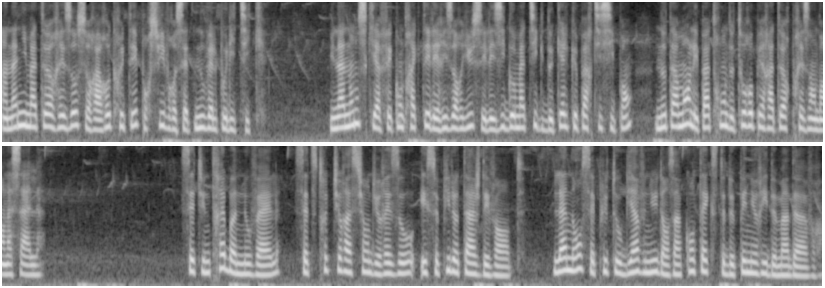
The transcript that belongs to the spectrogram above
un animateur réseau sera recruté pour suivre cette nouvelle politique. Une annonce qui a fait contracter les risorius et les zygomatiques de quelques participants, notamment les patrons de tour opérateurs présents dans la salle. C'est une très bonne nouvelle, cette structuration du réseau et ce pilotage des ventes. L'annonce est plutôt bienvenue dans un contexte de pénurie de main-d'œuvre.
